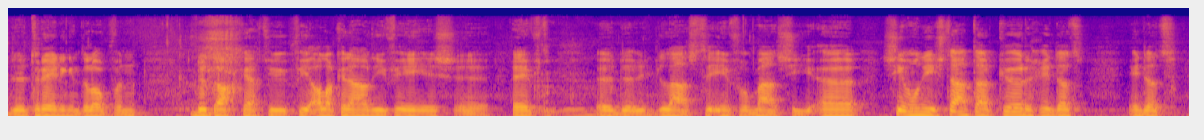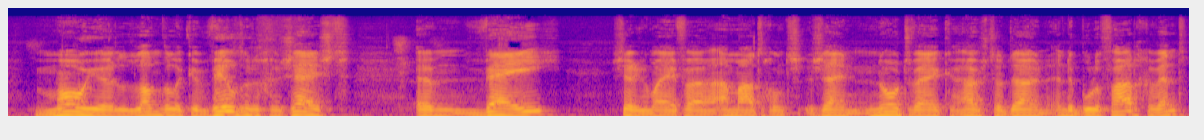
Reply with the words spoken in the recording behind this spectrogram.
de training in de loop van de dag. Krijgt u via alle kanalen die VE is, heeft de laatste informatie. Simon, die staat daar keurig in dat, in dat mooie, landelijke, weelderige Zeist. Ehm, wij, zeg ik maar even aanmatigend, zijn Noordwijk, Huis ter Duin en de boulevard gewend.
